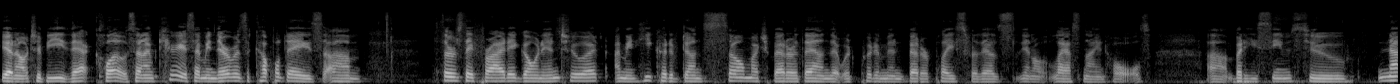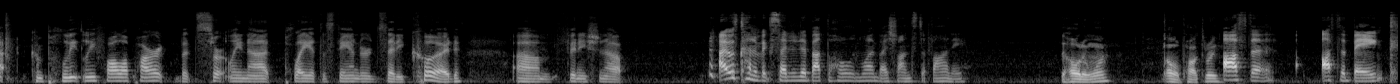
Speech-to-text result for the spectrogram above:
You know, to be that close. And I'm curious. I mean, there was a couple days, um, Thursday, Friday, going into it. I mean, he could have done so much better then that would put him in better place for those, you know, last nine holes. Um, but he seems to not completely fall apart, but certainly not play at the standards that he could um, finishing up. I was kind of excited about the hole in one by Shawn Stefani The hole in one, oh, part three off the off the bank.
